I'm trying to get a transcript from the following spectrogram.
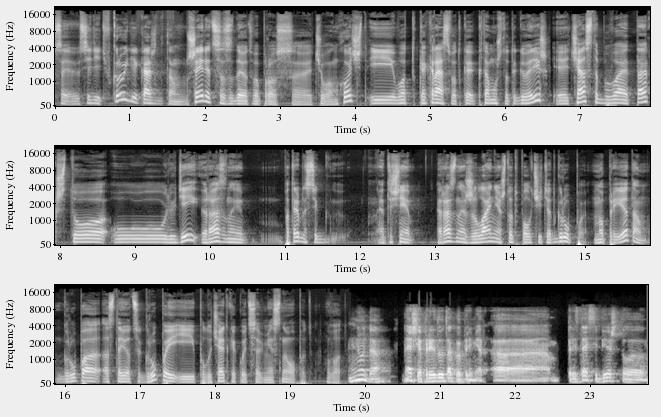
сидите в круге, каждый там шерится, задает вопрос, э, чего он хочет. И вот как раз вот к, к тому, что ты говоришь, э, часто бывает так, что у людей разные потребности, а точнее, разное желание что-то получить от группы, но при этом группа остается группой и получает какой-то совместный опыт. Вот. Ну да. Знаешь, я приведу такой пример. А, представь себе, что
